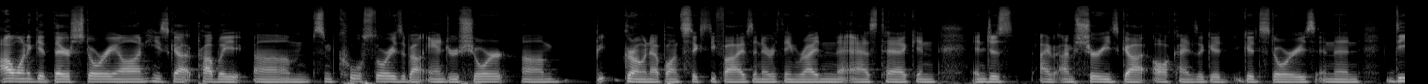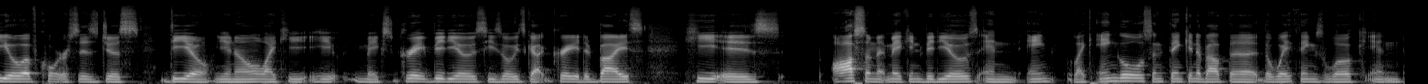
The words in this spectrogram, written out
I want to get their story on. He's got probably um, some cool stories about Andrew Short. Um, growing up on 65s and everything, riding the Aztec and and just I, am sure he's got all kinds of good good stories. And then Dio, of course, is just Dio. You know, like he he makes great videos. He's always got great advice. He is awesome at making videos and ang- like angles and thinking about the the way things look and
